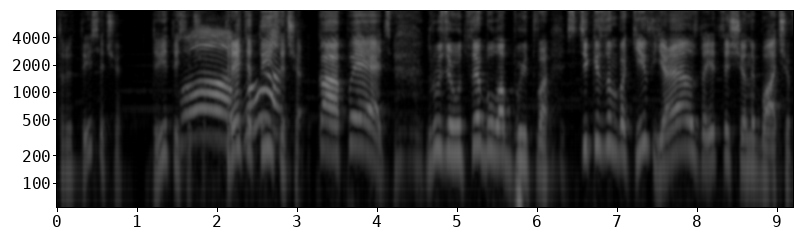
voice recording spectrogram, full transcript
три тисячі? Дві тисячі. Третя тисяча. Капець! Друзі, оце була битва. Стільки зомбаків я, здається, ще не бачив.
